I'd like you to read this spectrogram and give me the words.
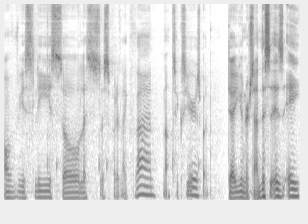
obviously so let's just put it like that not six years but yeah, you understand. This is a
